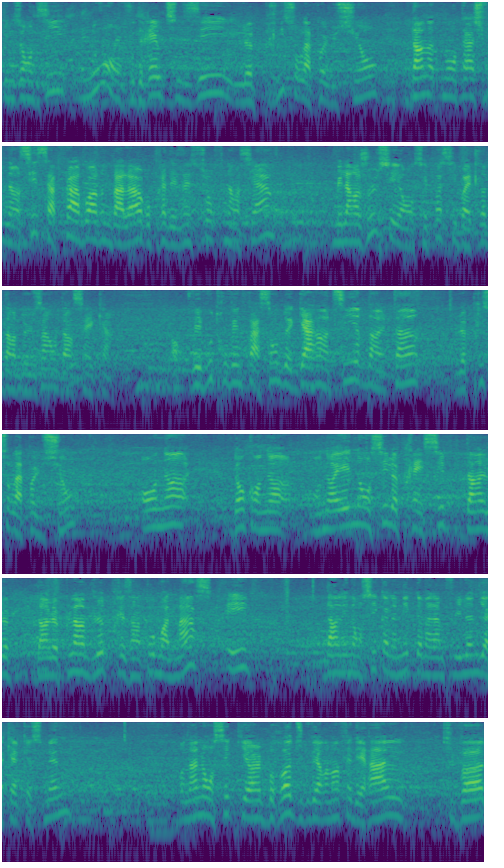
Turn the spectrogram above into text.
qui nous ont dit, nous, on voudrait utiliser le prix sur la pollution dans notre montage financier. Ça peut avoir une valeur auprès des institutions financières, mais l'enjeu, c'est on ne sait pas s'il va être là dans deux ans ou dans cinq ans. Donc, pouvez-vous trouver une façon de garantir dans le temps le prix sur la pollution? On a donc, on a, on a énoncé le principe dans le, dans le plan de lutte présenté au mois de mars et dans l'énoncé économique de Mme Freeland il y a quelques semaines. On a annoncé qu'il y a un bras du gouvernement fédéral qui va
